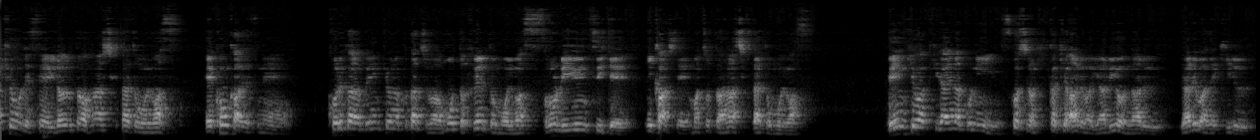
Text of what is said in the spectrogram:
い、今日ですね、いろいろとお話ししたいと思います。え今回はですね、これから勉強の子たちはもっと増えると思います。その理由について、に関して、まあ、ちょっと話したいと思います。勉強は嫌いな子に少しのきっかけあればやるようになる、やればできる、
